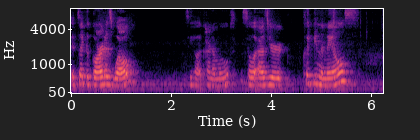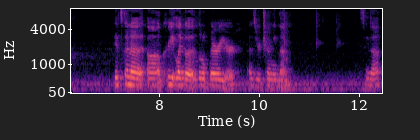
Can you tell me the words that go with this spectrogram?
it's like a guard as well. See how it kind of moves? So as you're clipping the nails, it's gonna uh, create like a little barrier as you're trimming them. See that?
